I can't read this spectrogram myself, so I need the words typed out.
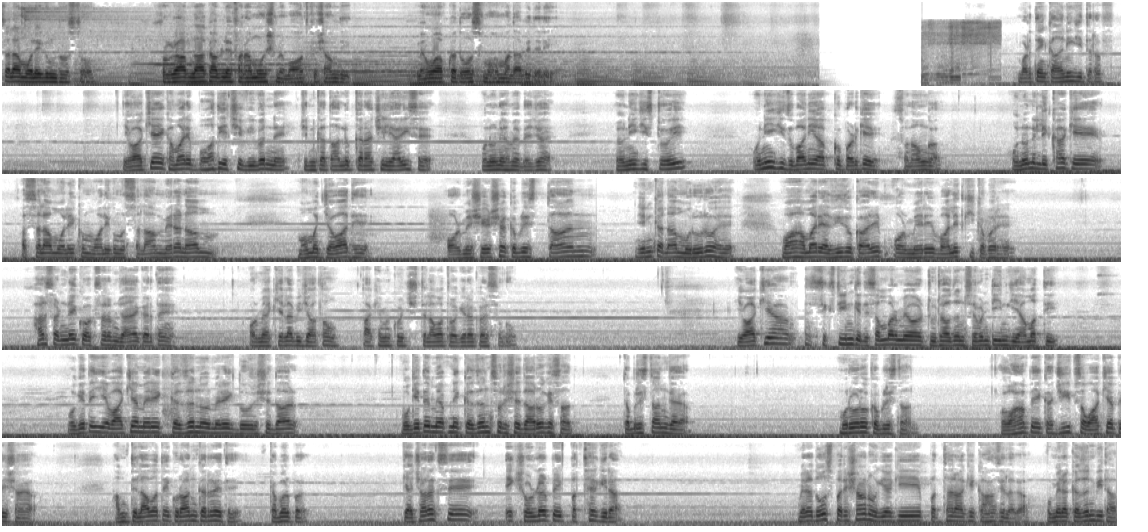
السلام علیکم دوستوں پروگرام ناقابل فراموش میں بہت خوش آمدید۔ میں ہوں آپ کا دوست محمد عابد علی۔ بڑھتے ہیں کہانی کی طرف۔ یہ واقعہ ایک ہمارے بہت ہی اچھے ویور نے، جن کا تعلق کراچی لیاری سے انہوں نے ہمیں بھیجا ہے۔ میں انہی کی سٹوری انہی کی زبانی آپ کو پڑھ کے سناؤں گا۔ انہوں نے لکھا کہ السلام علیکم، وعلیکم السلام۔ میرا نام محمد جواد ہے اور میں شیرشاہ قبرستان، جن کا نام مرورو ہے، وہاں ہمارے عزیز و قارب اور میرے والد کی قبر ہے۔ ہر سنڈے کو اکثر ہم جایا کرتے ہیں اور میں اکیلا بھی جاتا ہوں تاکہ میں کچھ تلاوت وغیرہ کر سکوں۔ یہ واقعہ سکسٹین کے دسمبر میں اور ٹو تھاؤزنڈ سیونٹین کی آمد تھی۔ وہ کہتے یہ واقعہ میرے ایک کزن اور میرے ایک دو رشتہ دار، وہ کہتے میں اپنے کزنس اور رشتہ داروں کے ساتھ قبرستان گیا۔ مرورو قبرستان۔ وہاں پہ ایک عجیب سا واقعہ پیش آیا۔ ہم تلاوت قرآن کر رہے تھے قبر پر، کہ اچانک سے ایک شولڈر پہ ایک پتھر گرا۔ میرا دوست پریشان ہو گیا کہ یہ پتھر آ کے کہاں سے لگا۔ وہ میرا کزن بھی تھا۔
